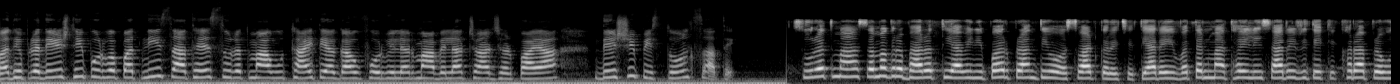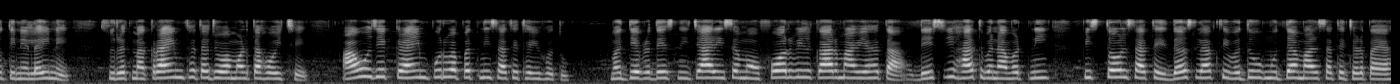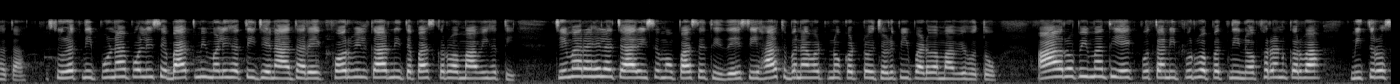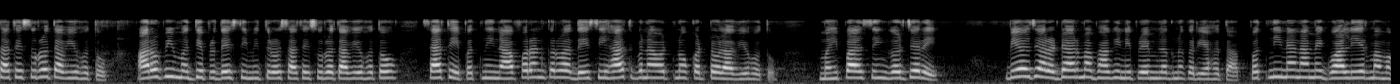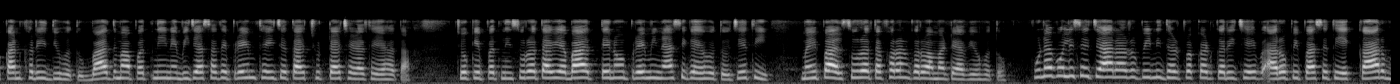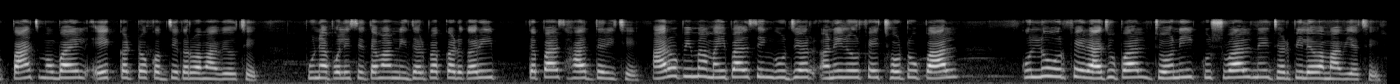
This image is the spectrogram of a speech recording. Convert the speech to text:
મધ્યપ્રદેશથી પૂર્વ પત્ની સાથે સુરતમાં આવું થાય તે અગાઉ ફોર વ્હીલરમાં આવેલા ચાર ઝડપાયા દેશી પિસ્તોલ સાથે. સુરતમાં સમગ્ર ભારતથી આવીને પરપ્રાંતિઓ વસવાટ કરે છે. ત્યારે વતનમાં થયેલી સારી રીતે કે ખરાબ પ્રવૃત્તિને લઈને સુરતમાં ક્રાઇમ થતા જોવા મળતા હોય છે. આવું જ એક ક્રાઇમ પૂર્વ પત્ની સાથે થયું હતું. મધ્યપ્રદેશની ચાર ઈસમો ફોર વ્હીલ કારમાં આવ્યા હતા. દેશી હાથ બનાવટની પિસ્તોલ સાથે દસ લાખથી વધુ મુદ્દામાલ સાથે ઝડપાયા હતા. સુરતની પૂના પોલીસે બાતમી મળી હતી, જેના આધારે એક ફોર વ્હીલ કારની તપાસ કરવામાં આવી હતી, જેમાં રહેલા ચાર ઈસમો પાસેથી દેશી હાથ બનાવટનો કટ્ટો ઝડપી પાડવામાં આવ્યો હતો. આ આરોપીમાંથી એક પોતાની પૂર્વ પત્નીનું અપહરણ કરવા મિત્રો સાથે સુરત આવ્યો હતો. આરોપી મધ્યપ્રદેશથી મિત્રો સાથે સુરત આવ્યો હતો. સાથે પત્નીના અપહરણ કરવા દેશી હાથ બનાવટનો કટ્ટો લાવ્યો હતો. મહિપાલસિંહ ગર્જરે બે હજાર અઢારમાં ભાગીને પ્રેમ લગ્ન કર્યા હતા. પત્નીના નામે ગ્વાલિયરમાં મકાન ખરીદ્યું હતું. બાદમાં પત્નીને બીજા સાથે પ્રેમ થઈ જતા છૂટાછેડા થયા હતા. જો કે પત્ની સુરત આવ્યા બાદ તેનો પ્રેમી નાસી ગયો હતો, જેથી મહિપાલ સુરત અપહરણ કરવા માટે આવ્યો હતો. પુના પોલીસે ચાર આરોપીની ધરપકડ કરી છે. આરોપી પાસેથી એક કાર, પાંચ મોબાઈલ, એક કટ્ટો કબજે કરવામાં આવ્યો છે. પુના પોલીસે તમામની ધરપકડ કરી તપાસ હાથ ધરી છે. આરોપીમાં મહિપાલસિંહ ગુર્જર, અનિલ ઉર્ફે છોટુ પાલ કુલ્લુ ઉર્ફે રાજુપાલ જોની કુશવાલને ઝડપી લેવામાં આવ્યા છે.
